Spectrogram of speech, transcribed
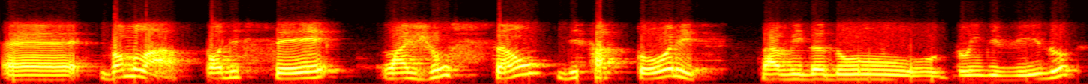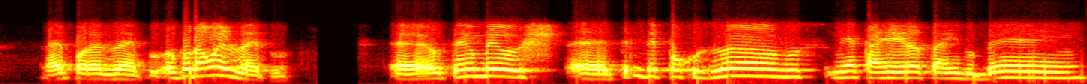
É, vamos lá. Pode ser uma junção de fatores na vida do, do indivíduo. Né? Por exemplo, eu vou dar um exemplo. É, eu tenho meus é, 30 e poucos anos, minha carreira está indo bem,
